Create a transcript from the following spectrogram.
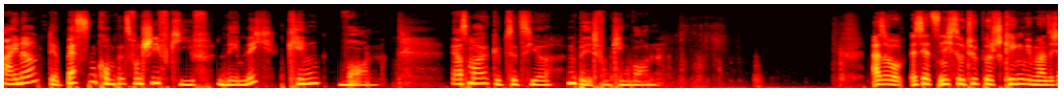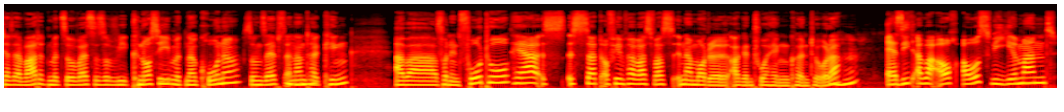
einer der besten Kumpels von Chief Keef, nämlich King Vaughn. Erstmal gibt es jetzt hier ein Bild von King Vaughn. Also ist jetzt nicht so typisch King, wie man sich das erwartet, mit so, weißt du, so wie Knossi mit einer Krone, so ein selbsternannter mhm. King. Aber von den Fotos her ist, ist das auf jeden Fall was, was in einer Modelagentur hängen könnte, oder? Mhm. Er sieht aber auch aus wie jemand,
